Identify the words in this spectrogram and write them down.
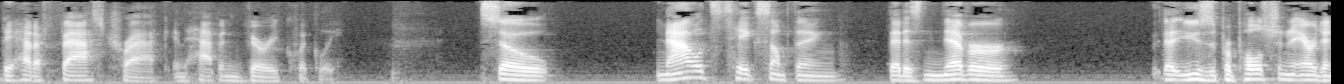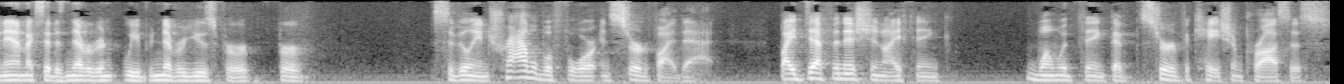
they had a fast track and happened very quickly. So now let's take something that is never that uses propulsion and aerodynamics that has never been we've never used for for civilian travel before and certify that. By definition, I think one would think that the certification process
